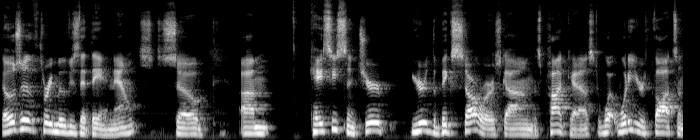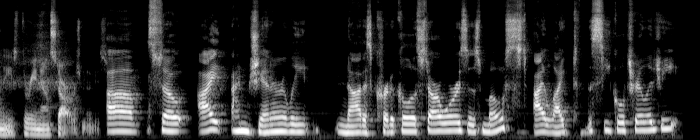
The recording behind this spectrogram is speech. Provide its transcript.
those are the three movies that they announced. So, um, Casey, since you're you're the big Star Wars guy on this podcast, what what are your thoughts on these three announced Star Wars movies? Um, so I I'm generally not as critical of Star Wars as most. I liked the sequel trilogy.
